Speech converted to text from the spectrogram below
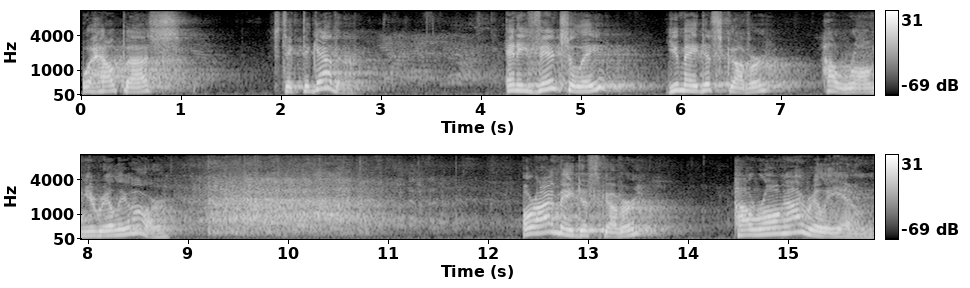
will help us stick together. And eventually, you may discover how wrong you really are. or I may discover how wrong I really am.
